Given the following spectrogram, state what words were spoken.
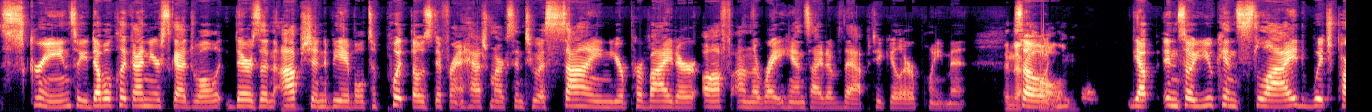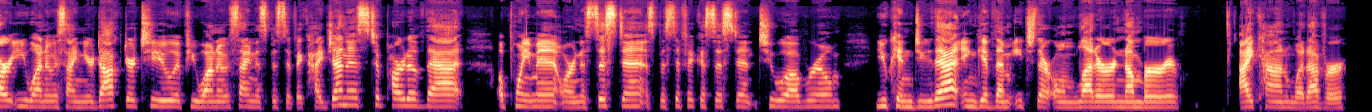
screen, so you double click on your schedule, there's an mm-hmm. option to be able to put those different hash marks and to assign your provider off on the right hand side of that particular appointment. In that so, column. Yep. And so you can slide which part you want to assign your doctor to. If you want to assign a specific hygienist to part of that appointment or an assistant, a specific assistant to a room, you can do that and give them each their own letter, number, icon, whatever,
